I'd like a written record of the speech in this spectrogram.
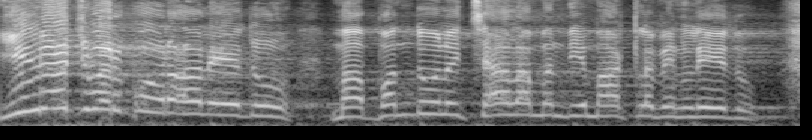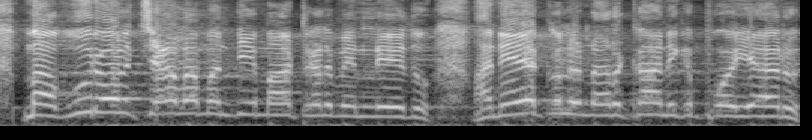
ఈ రోజు వరకు రాలేదు. మా బంధువులు చాలామంది మాటలు వినలేదు. మా ఊరోళ్ళు చాలామంది మాటలు వినలేదు. అనేకులు నరకానికి పోయారు.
